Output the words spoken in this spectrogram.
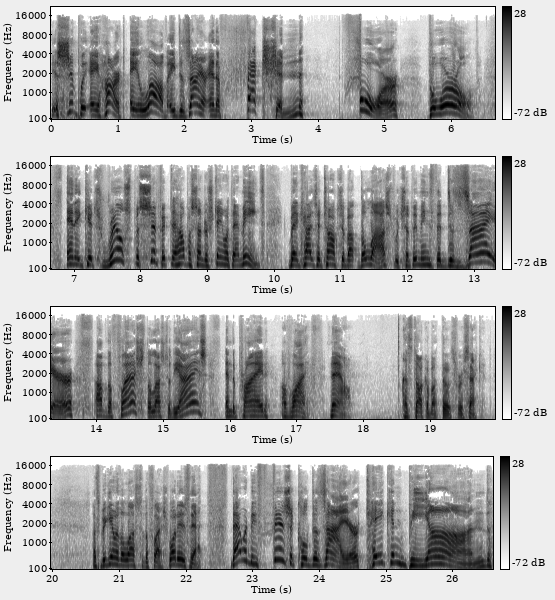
is simply a heart, a love, a desire, an affection for the world. And it gets real specific to help us understand what that means. Because it talks about the lust, which simply means the desire of the flesh, the lust of the eyes, and the pride of life. Now, let's talk about those for a second. Let's begin with the lust of the flesh. What is that? That would be physical desire taken beyond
